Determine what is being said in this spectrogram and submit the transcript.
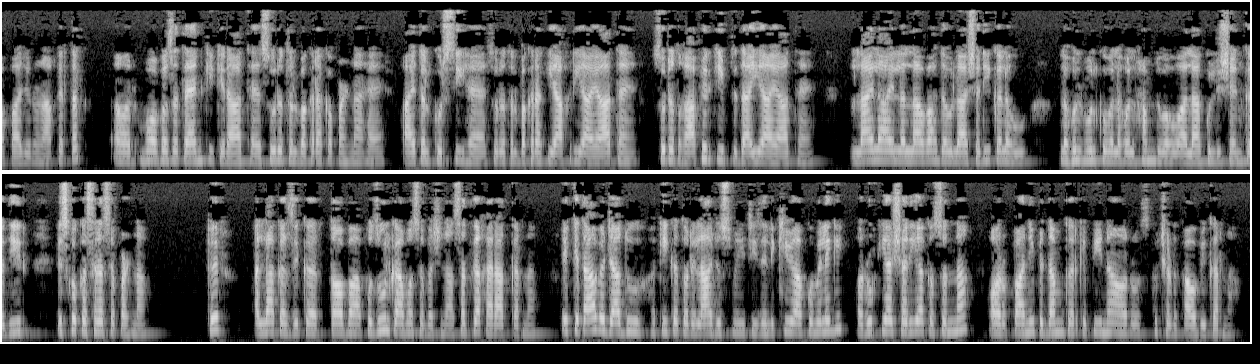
فاجر آخر تک۔ اور معبزتین کی قرآت ہے سورت البکرا کا پڑھنا ہے، آیت الکرسی ہے سورت البکرا کی آخری آیات ہیں سورت غافر کی ابتدائی آیات ہیں۔ لا الہ الا اللہ وحد اللہ شریک لہو لہ الملک و لہ الحمد و اللہ کل شین قدیر۔ اس کو کثرت سے پڑھنا، پھر اللہ کا ذکر، توبہ، فضول کاموں سے بچنا، صدقہ خیرات کرنا۔ ایک کتاب ہے جادو، حقیقت اور علاج، اس میں یہ چیزیں لکھی ہوئی آپ کو ملیں گی۔ اور رکیا شریعہ کو سننا اور پانی پہ دم کر کے پینا اور اس کو چھڑکاؤ بھی کرنا۔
